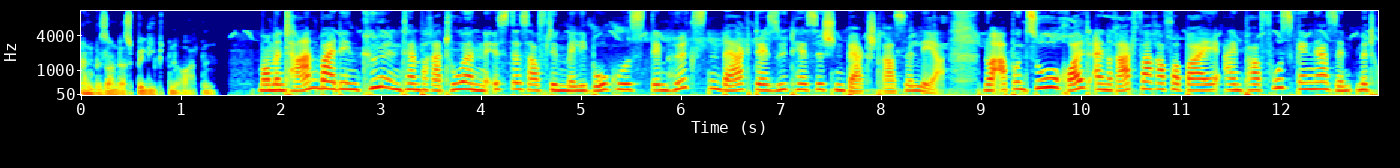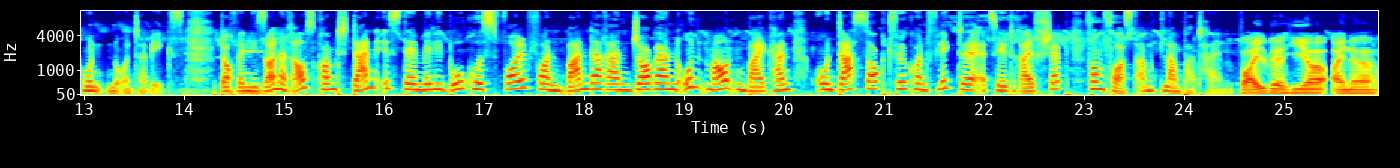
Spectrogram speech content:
an besonders beliebten Orten. Momentan bei den kühlen Temperaturen ist es auf dem Melibokus, dem höchsten Berg der südhessischen Bergstraße, leer. Nur ab und zu rollt ein Radfahrer vorbei, ein paar Fußgänger sind mit Hunden unterwegs. Doch wenn die Sonne rauskommt, dann ist der Melibokus voll von Wanderern, Joggern und Mountainbikern und das sorgt für Konflikte, erzählt Ralf Schepp vom Forstamt Lampertheim. Weil wir hier eine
